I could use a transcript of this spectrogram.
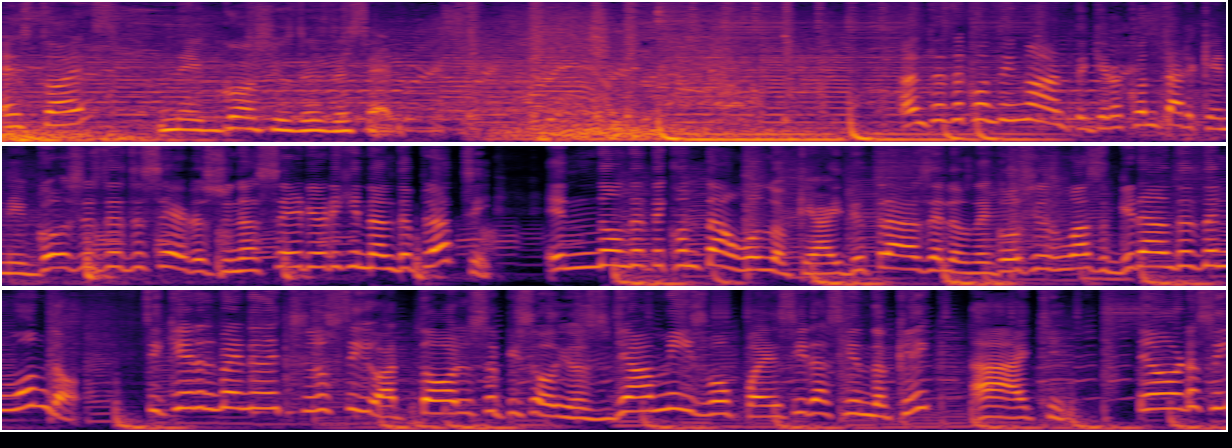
Esto es Negocios desde cero. Antes de continuar, te quiero contar que Negocios desde cero es una serie original de Platzi, en donde te contamos lo que hay detrás de los negocios más grandes del mundo. Si quieres ver en exclusiva todos los episodios ya mismo, puedes ir haciendo clic aquí. Y ahora sí,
